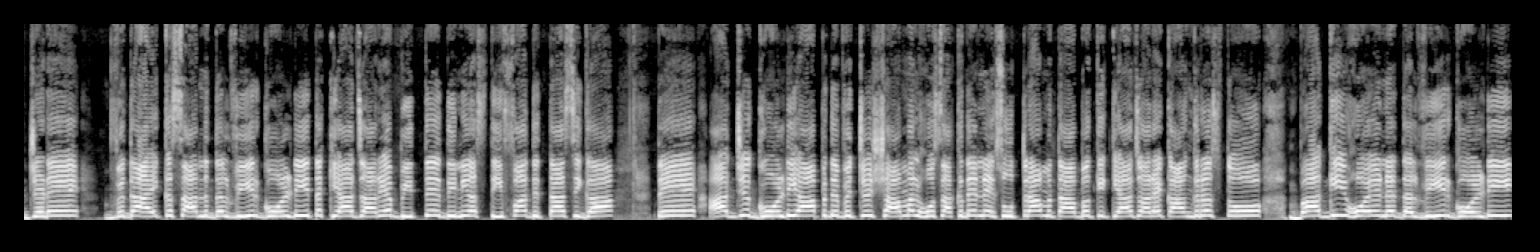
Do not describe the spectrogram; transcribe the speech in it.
ਜਿਹੜੇ ਵਿਧਾਇਕ ਸਨ ਦਲਵੀਰ ਗੋਲਡੀ ਤਾਂ ਕਿਹਾ ਜਾ ਰਿਹਾ ਬੀਤੇ ਦਿਨੀ ਅਸਤੀਫਾ ਦਿੱਤਾ ਸੀਗਾ ਤੇ ਅੱਜ ਗੋਲਡੀ ਆਪ ਦੇ ਵਿੱਚ ਸ਼ਾਮਲ ਹੋ ਸਕਦੇ ਨੇ। ਸੂਤਰਾਂ ਮੁਤਾਬਕ ਕਿਹਾ ਜਾ ਰਿਹਾ ਕਾਂਗਰਸ ਤੋਂ ਬਾਗੀ ਹੋਏ ਨੇ ਦਲਵੀਰ ਗੋਲਡੀ,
